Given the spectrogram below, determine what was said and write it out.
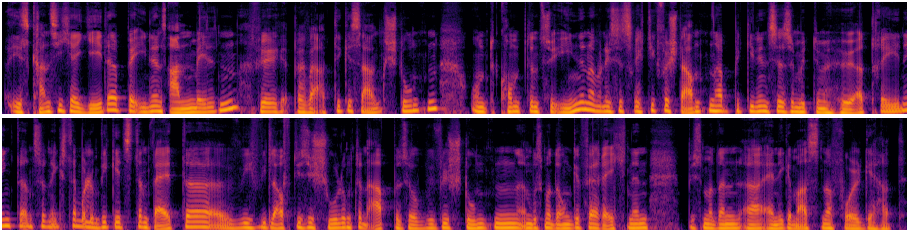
Es kann sich ja jeder bei Ihnen anmelden für private Gesangsstunden und kommt dann zu Ihnen. Aber wenn ich es jetzt richtig verstanden habe, beginnen Sie also mit dem Hörtraining dann zunächst einmal. Und wie geht es dann weiter? Wie, wie läuft diese Schulung dann ab? Also wie viele Stunden muss man da ungefähr rechnen, bis man dann äh, einigermaßen Erfolge hat?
